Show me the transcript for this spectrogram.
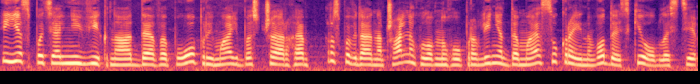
Є спеціальні вікна, де ВПО приймають без черги, розповідає начальник головного управління ДМС України в Одеській області.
